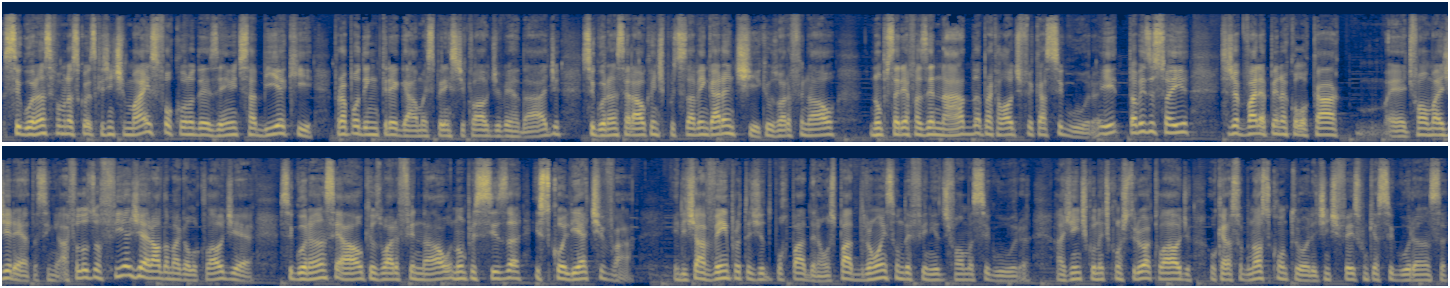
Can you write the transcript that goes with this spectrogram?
segurança foi uma das coisas que a gente mais focou no desenho. A gente sabia que, para poder entregar uma experiência de cloud de verdade, segurança era algo que a gente precisava em garantir, que o usuário final não precisaria fazer nada para a cloud ficar segura. E talvez isso aí seja vale a pena colocar é, de forma mais direta. Assim, a filosofia geral da Magalu Cloud é segurança é algo que o usuário final não precisa escolher ativar ele já vem protegido por padrão. Os padrões são definidos de forma segura. A gente, quando a gente construiu a cloud, o que era sob nosso controle, a gente fez com que a segurança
